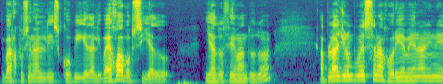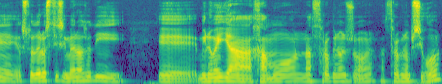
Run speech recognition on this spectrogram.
υπάρχουν άλλοι σκοποί και τα λοιπά. Έχω άποψη για το, για το θέμα τούτο. Απλά εκείνο που με στεναχωρεί εμένα είναι στο τέλος της ημέρας ότι ε, μιλούμε για χαμόν ανθρώπινων ζώων, ανθρώπινων ψυχών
